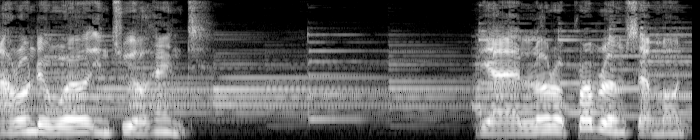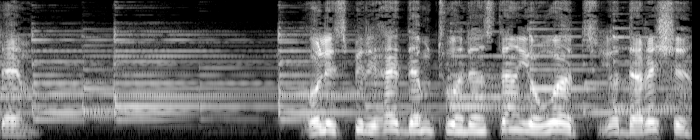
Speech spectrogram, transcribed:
around the world into your hand. There are a lot of problems among them. Holy Spirit, help them to understand your words, your direction,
